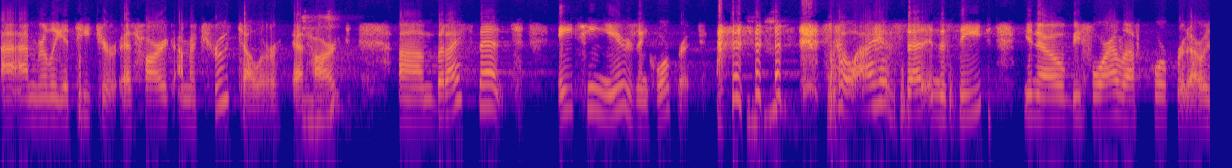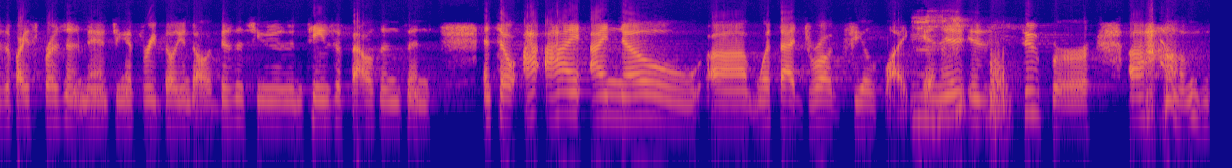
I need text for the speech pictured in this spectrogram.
I'm really a teacher at heart. I'm a truth teller at mm-hmm. heart. Um, but I spent 18 years in corporate. Mm-hmm. so I have sat in the seat. You know, before I left corporate, I was a vice president managing a $3 billion business unit and teams of thousands. And, and so I, I, I know um, what that drug feels like. Mm-hmm. And it is super, um,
